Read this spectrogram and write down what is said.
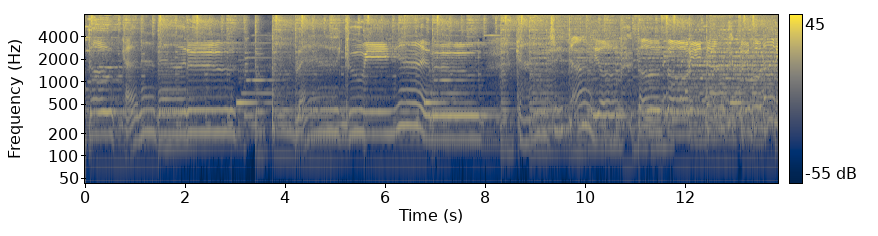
と奏でる。ブレイクイエム。感じたよ。そそり立つほどに。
